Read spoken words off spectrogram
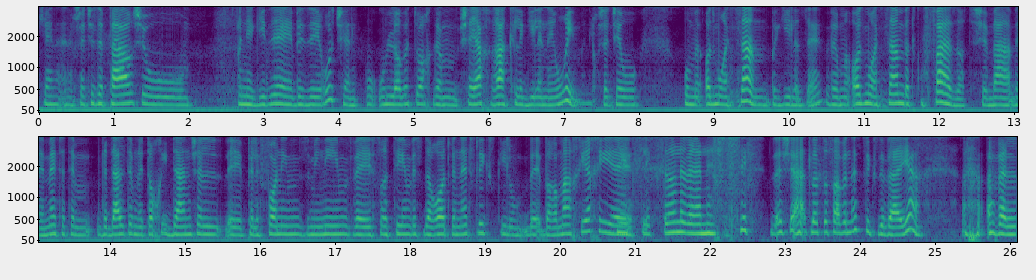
כן, אני חושבת שזה פער שהוא, אני אגיד אה, בזהירות, שהוא לא בטוח גם שייך רק לגיל הנעורים. אני חושבת שהוא מאוד מועצם בגיל הזה, והוא מאוד מועצם בתקופה הזאת, שבה באמת אתם גדלתם לתוך עידן של אה, פלאפונים זמינים וסרטים וסדרות ונטפליקס, כאילו ברמה הכי הכי... אה, נטפליקס, לא נדבר על נטפליקס. זה שאת לא צופה בנטפליקס זה בעיה. אבל,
